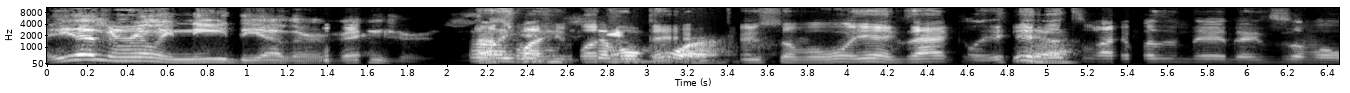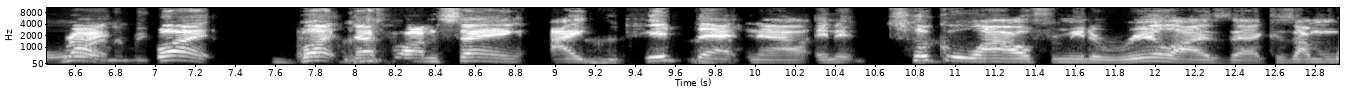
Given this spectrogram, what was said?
he doesn't really need the other avengers Well, That's like why he wasn't Civil there War. during Civil War. Yeah, exactly. Yeah. That's why he wasn't there during Civil War. Right. in the. But but that's what I'm saying. I get that now, and it took a while for me to realize that because I'm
